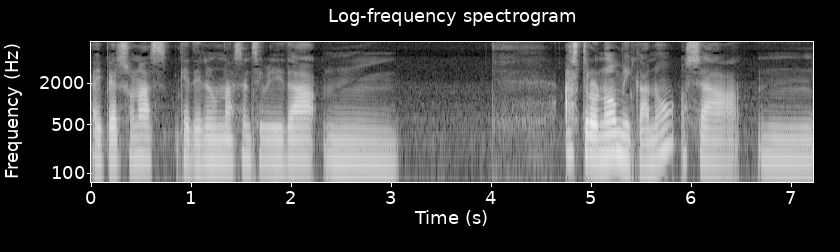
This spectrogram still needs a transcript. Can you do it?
Hay personas que tienen una sensibilidad mm, astronómica, ¿no? O sea, mm,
